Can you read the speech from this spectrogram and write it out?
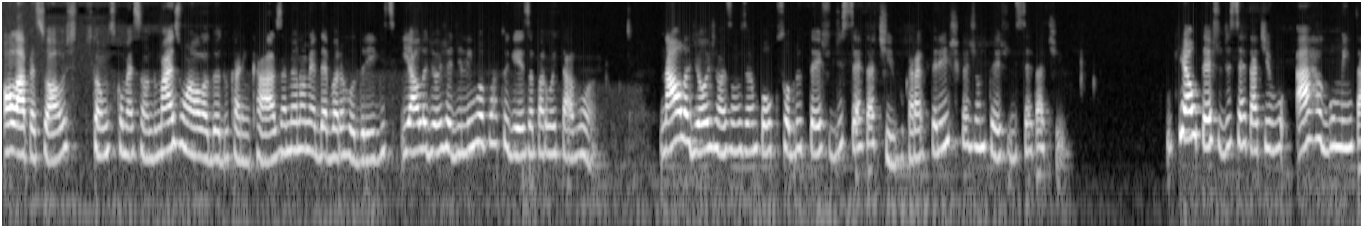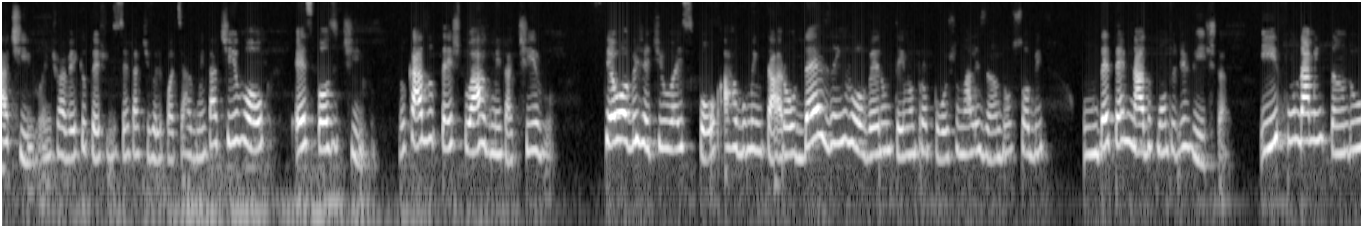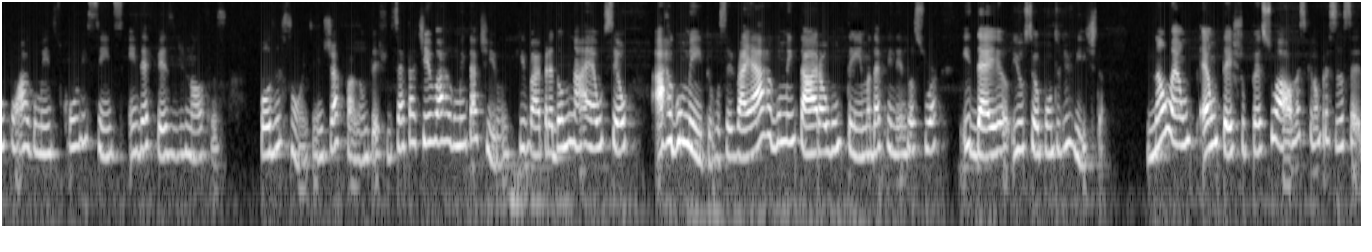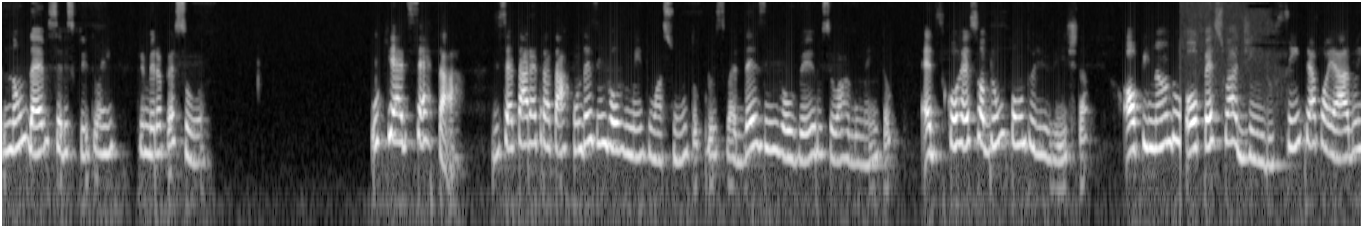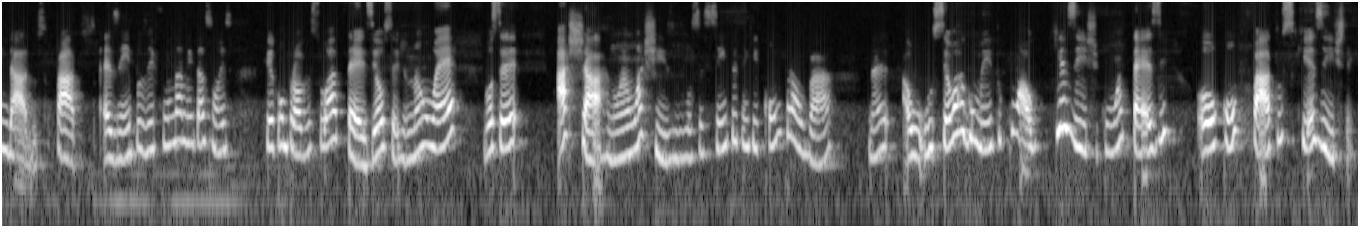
Olá pessoal, estamos começando mais uma aula do Educar em Casa. Meu nome é Débora Rodrigues e a aula de hoje é de Língua Portuguesa para o oitavo ano. Na aula de hoje nós vamos ver um pouco sobre o texto dissertativo, características de um texto dissertativo. O que é o texto dissertativo argumentativo? A gente vai ver que o texto dissertativo ele pode ser argumentativo ou expositivo. No caso do texto argumentativo, seu objetivo é expor, argumentar ou desenvolver um tema proposto analisando-o sob um determinado ponto de vista e fundamentando-o com argumentos convincentes em defesa de nossas posições. A gente já fala, é um texto dissertativo argumentativo. Que vai predominar é o seu argumento. Você vai argumentar algum tema defendendo a sua ideia e o seu ponto de vista. Não é um, é um texto pessoal, mas que não precisa ser, não deve ser escrito em primeira pessoa. O que é dissertar? Dissertar é tratar com desenvolvimento um assunto, por isso vai desenvolver o seu argumento. É discorrer sobre um ponto de vista, opinando ou persuadindo, sempre apoiado em dados, fatos, exemplos e fundamentações que comprovem sua tese. Ou seja, não é você achar, não é um achismo. Você sempre tem que comprovar né, o, o seu argumento com algo que existe, com uma tese ou com fatos que existem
